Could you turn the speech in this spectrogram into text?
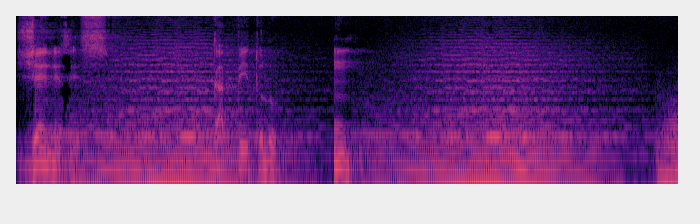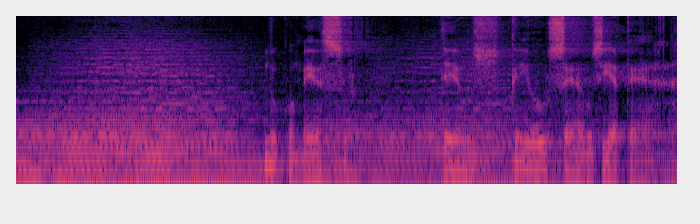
Gênesis, capítulo 1 começo, Deus criou os céus e a terra.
